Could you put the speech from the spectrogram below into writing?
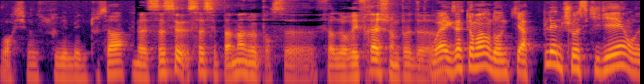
voir si on se souvient bien de tout ça. Bah, ça, c'est, ça, c'est pas mal pour se faire le refresh un peu de. Ouais, exactement. Donc il y a plein de choses qui viennent. On-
